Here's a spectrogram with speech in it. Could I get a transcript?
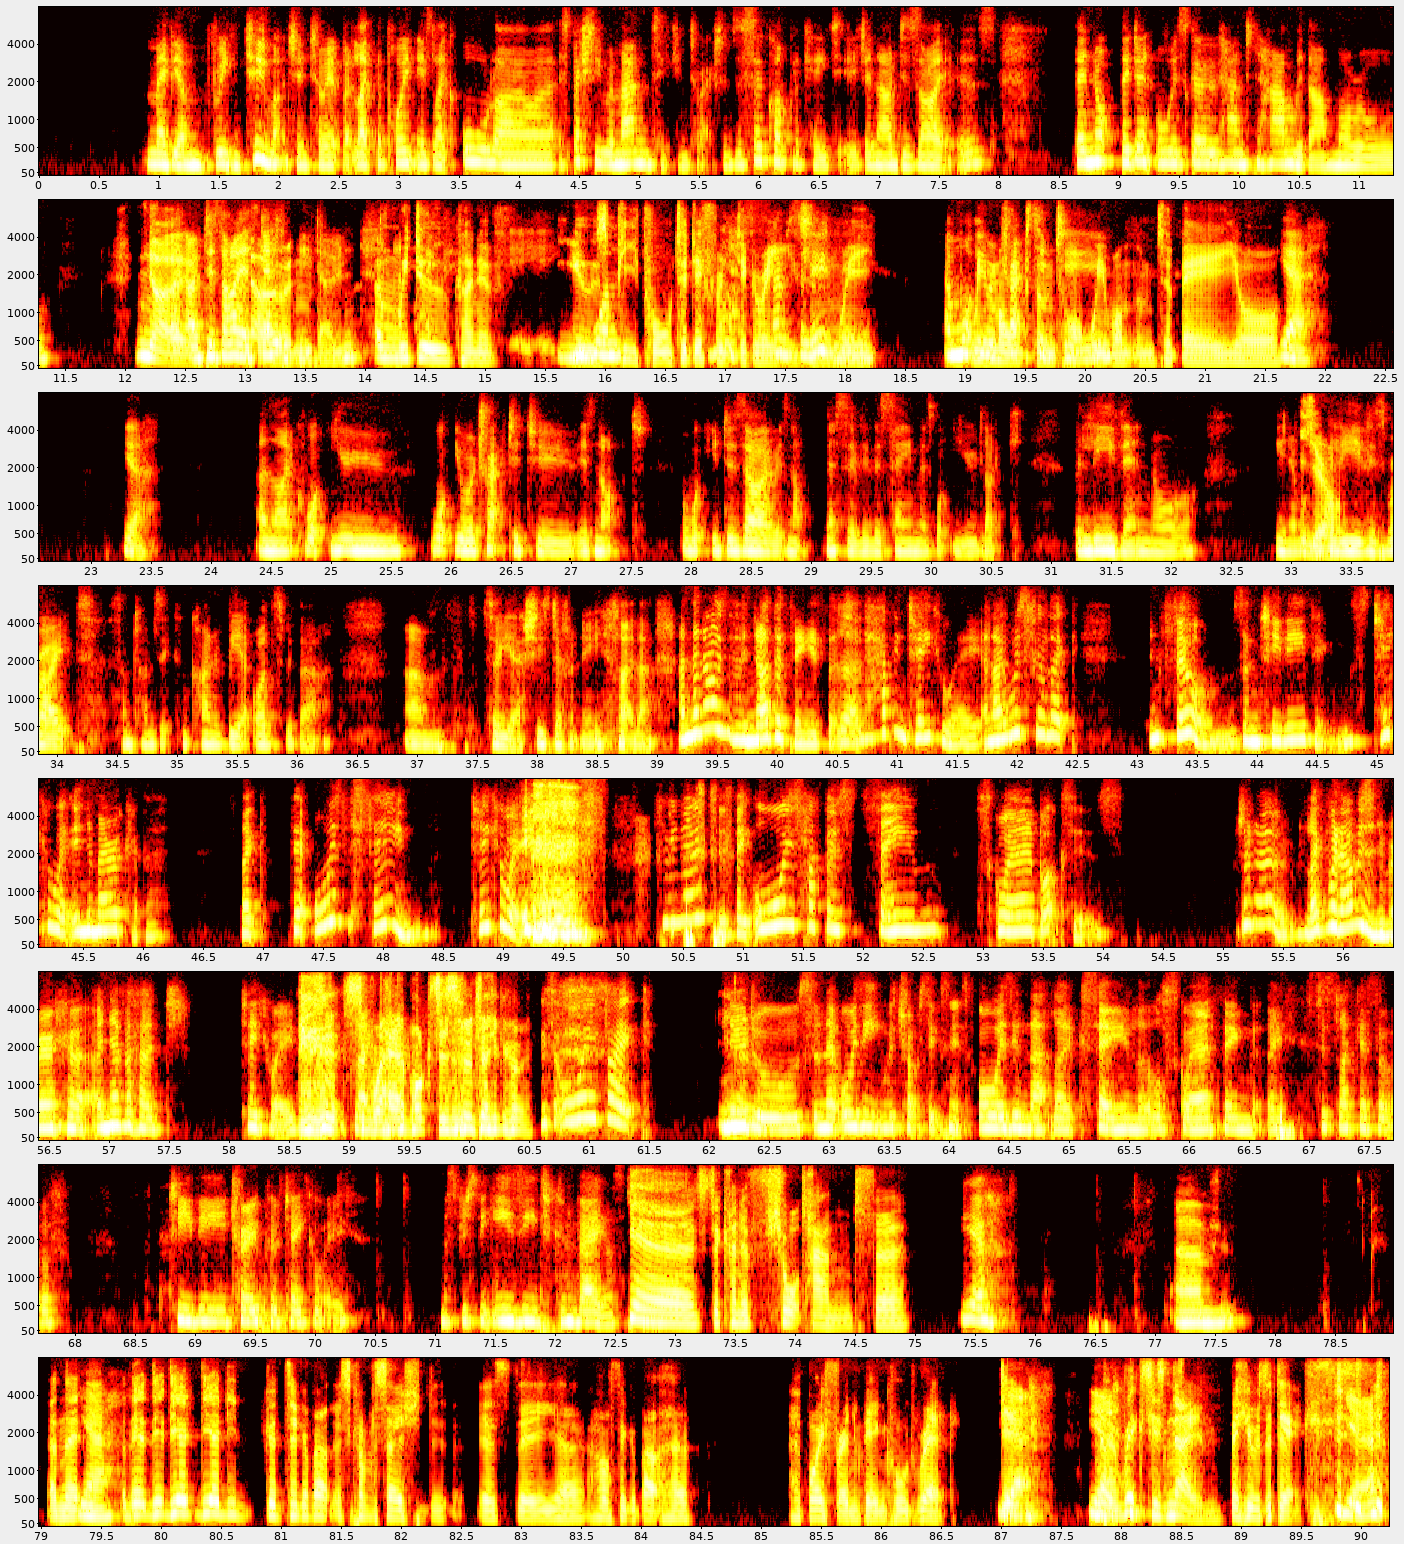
maybe I'm reading too much into it, but like the point is like all our especially romantic interactions are so complicated and our desires, they're not they don't always go hand in hand with our moral no, our desires no, definitely and- don't. and we do kind of use want- people to different Yes, degrees, absolutely. and we and what we mold attracted them to what we want them to be, or yeah yeah and like what you what you're attracted to is not or what you desire is not necessarily the same as what you like believe in or you know what Yeah. you believe is right sometimes it can kind of be at odds with that um so yeah she's definitely like that. And then I, another thing is that like, having takeaway and i always feel like in films and tv things takeaway in america like they're always the same takeaways have you noticed? They always have those same square boxes. I don't know. Like when i was in america i never had takeaway. Like square boxes of takeaway. it's always like. Noodles and they're always eating with chopsticks and it's always in that like same little square thing that they it's just like a sort of tv trope of takeaway must just be easy to convey or something. Yeah, it's a kind of shorthand for, yeah um and the, yeah the, the, the, the only good thing about this conversation is the uh, whole thing about her her boyfriend being called Rick. Dick. yeah yeah No, Rick's his name, but he was a dick. yeah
